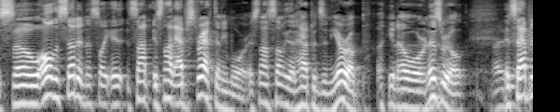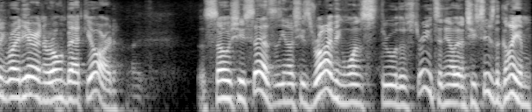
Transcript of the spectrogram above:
So all of a sudden, it's like it's not it's not abstract anymore. It's not something that happens in Europe, you know, or in Israel. It's happening right here in her own backyard. So she says, you know, she's driving once through the streets, and you know, and she sees the goyim,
